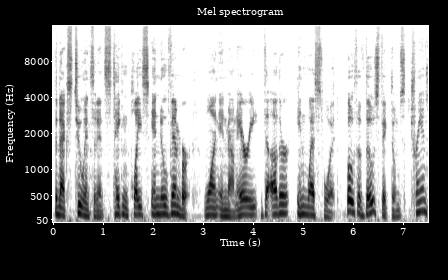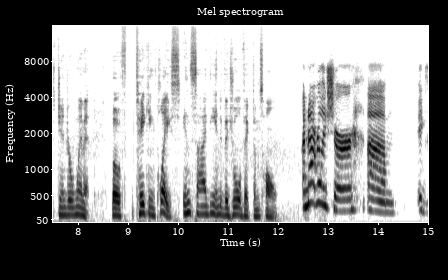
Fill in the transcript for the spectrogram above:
The next two incidents taking place in November, one in Mount Airy, the other in Westwood. Both of those victims transgender women, both taking place inside the individual victim's home. I'm not really sure. Um, ex-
